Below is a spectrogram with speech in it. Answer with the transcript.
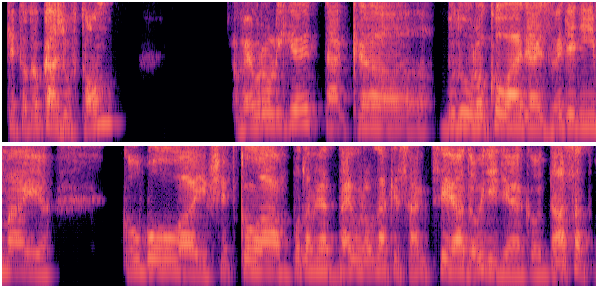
keď to dokážu v tom, v Eurolige, tak eh, budú rokovať aj s vedením, aj klubov, aj všetko a podľa mňa dajú rovnaké sankcie a dovidenia, ako dá sa to.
